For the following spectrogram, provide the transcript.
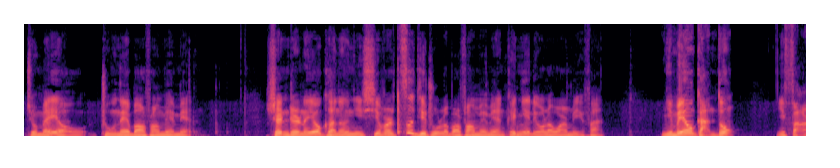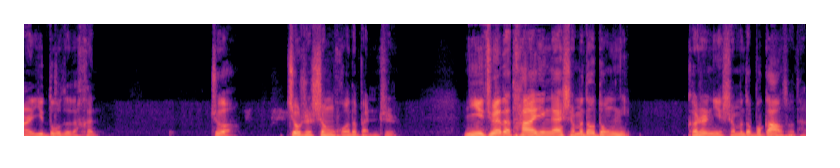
就没有煮那包方便面，甚至呢有可能你媳妇儿自己煮了包方便面给你留了碗米饭，你没有感动，你反而一肚子的恨，这就是生活的本质。你觉得他应该什么都懂你，可是你什么都不告诉他，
